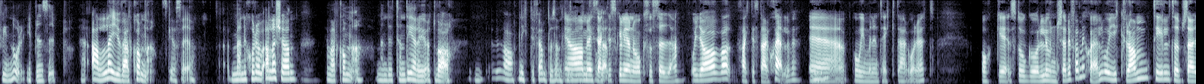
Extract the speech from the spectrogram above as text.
kvinnor i princip. Alla är ju välkomna, ska jag säga. Människor av alla kön är välkomna. Men det tenderar ju att vara ja, 95 procent. Ja, men exakt. Det skulle jag nog också säga. Och jag var faktiskt där själv Mm. eh, på Women in Tech det här året. Och eh, stod och lunchade för mig själv och gick fram till typ så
